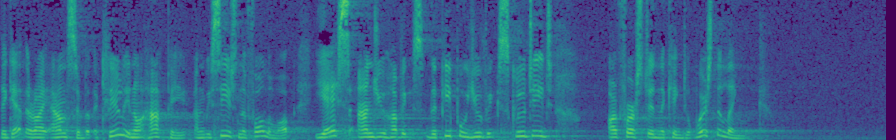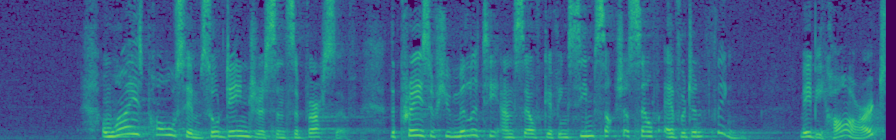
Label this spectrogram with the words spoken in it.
They get the right answer, but they're clearly not happy. And we see it in the follow up. Yes, and you have ex- the people you've excluded are first in the kingdom. Where's the link? And why is Paul's hymn so dangerous and subversive? The praise of humility and self giving seems such a self evident thing. Maybe hard,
